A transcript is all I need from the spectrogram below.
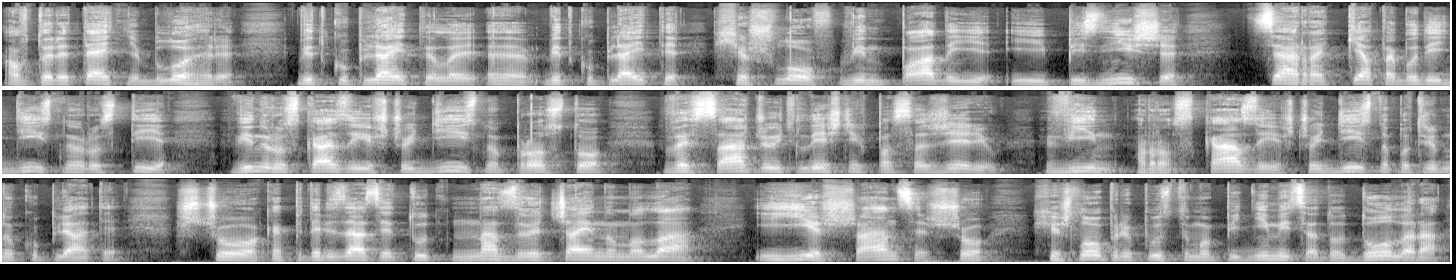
авторитетні блогери, відкупляйте, е, відкупляйте хешлов, він падає, і пізніше ця ракета буде дійсно рости. Він розказує, що дійсно просто висаджують лишніх пасажирів. Він розказує, що дійсно потрібно купляти, що капіталізація тут надзвичайно мала, і є шанси, що хешлов, припустимо, підніметься до долара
